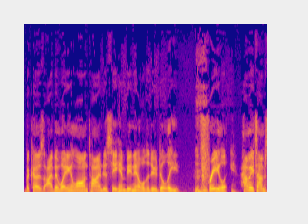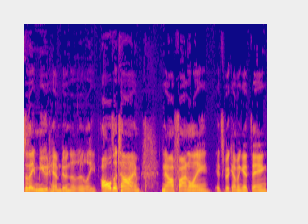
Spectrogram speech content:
because I've been waiting a long time to see him being able to do delete Mm-hmm. freely. How many times do they mute him doing the delete? All the time. Now finally it's becoming a thing.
